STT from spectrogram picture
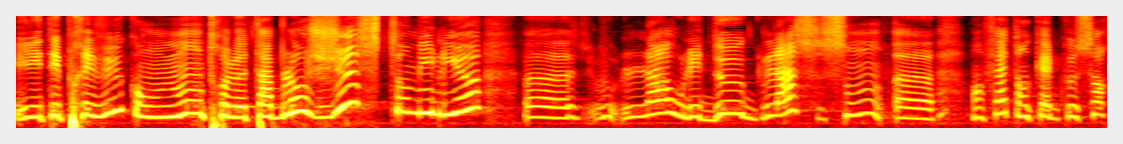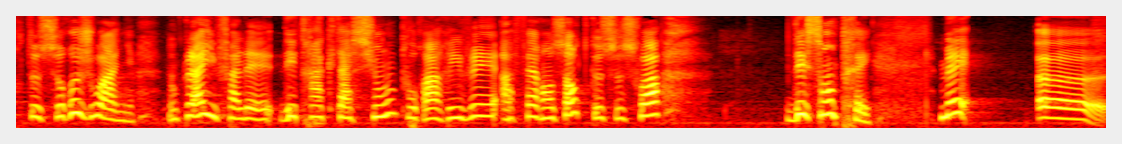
Il était prévu qu'on montre le tableau juste au milieu, euh, là où les deux glaces sont, euh, en fait, en quelque sorte, se rejoignent. Donc là, il fallait des tractations pour arriver à faire en sorte que ce soit décentré. Mais euh,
